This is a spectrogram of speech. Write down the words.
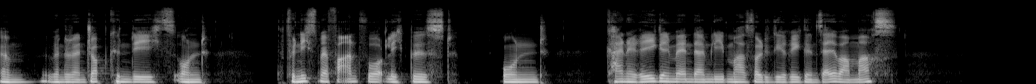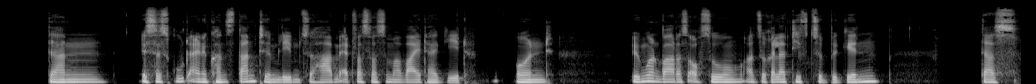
ähm, wenn du deinen Job kündigst und für nichts mehr verantwortlich bist und keine Regeln mehr in deinem Leben hast, weil du die Regeln selber machst, dann ist es gut, eine Konstante im Leben zu haben, etwas, was immer weitergeht. Und irgendwann war das auch so, also relativ zu Beginn, dass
